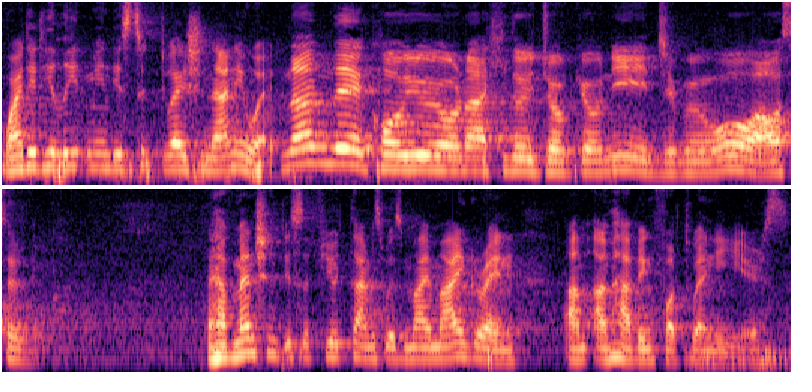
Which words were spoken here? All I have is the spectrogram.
Why did He lead me in this situation anyway? なんでこういうようなひどい状況に自分を合わせるのか I have mentioned this a few times with my migraine um, I'm having for 20 years.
